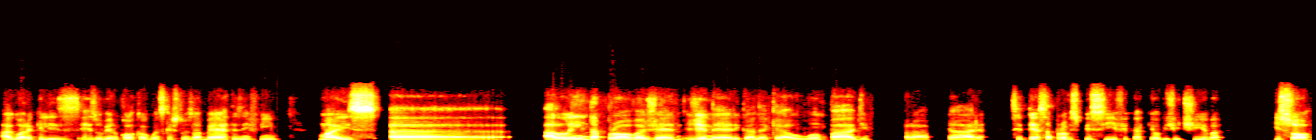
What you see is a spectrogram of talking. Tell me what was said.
Agora que eles resolveram colocar algumas questões abertas, enfim, mas uh, além da prova genérica, né, que é o AMPAD, para a área, você tem essa prova específica, que é objetiva, e só.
